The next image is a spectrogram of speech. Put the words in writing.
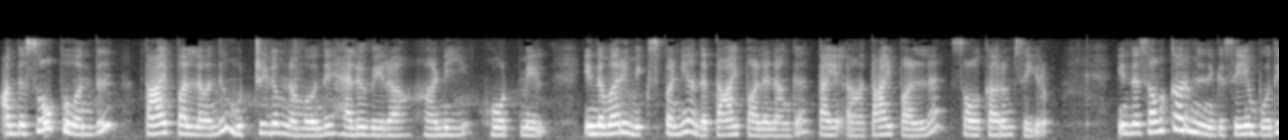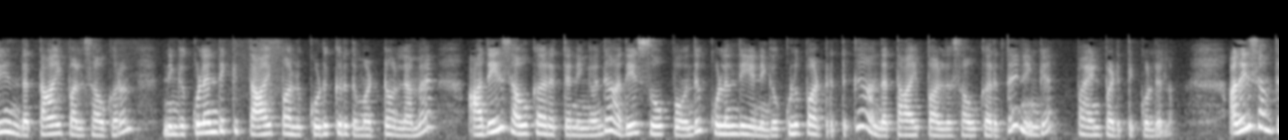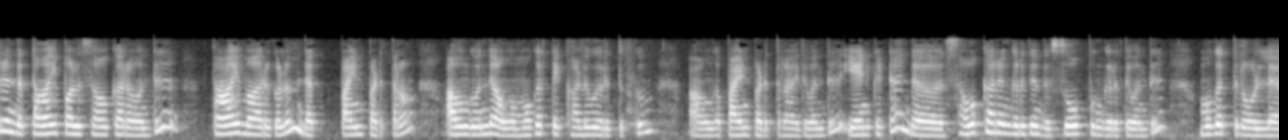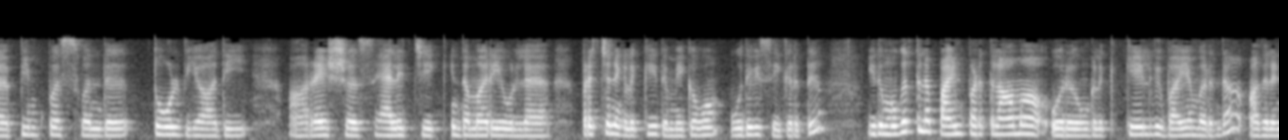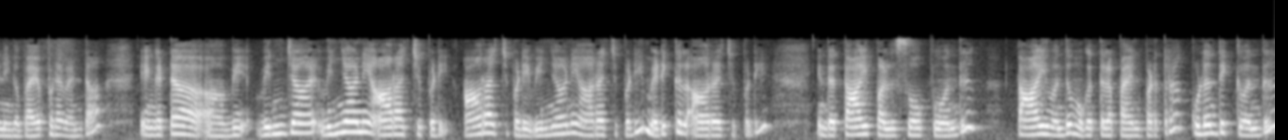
அந்த சோப்பு வந்து தாய்ப்பாலில் வந்து முற்றிலும் நம்ம வந்து ஹெலோவேரா ஹனி ஹோட்மேல் இந்த மாதிரி மிக்ஸ் பண்ணி அந்த தாய்ப்பாலை நாங்கள் தாய் தாய்ப்பாலில் சவக்காரம் செய்கிறோம் இந்த சவுக்காரம் நீங்க செய்யும் போது இந்த தாய்ப்பால் சவுக்காரம் நீங்க குழந்தைக்கு தாய்ப்பால் கொடுக்கறது மட்டும் இல்லாம அதே சவுக்காரத்தை நீங்க வந்து அதே சோப்பை வந்து குழந்தைய நீங்க குளிப்பாட்டுறதுக்கு அந்த தாய்ப்பால் சவுக்காரத்தை நீங்க பயன்படுத்தி கொள்ளலாம். அதே சமயத்துல இந்த தாய்ப்பால் சவுக்காரம் வந்து தாய்மார்களும் இந்த பயன்படுத்தலாம். அவங்க வந்து அவங்க முகத்தை கழுவுறதுக்கும் அவங்க பயன்படுத்தலாம். இது வந்து ஏன்னு கேட்டால் இந்த சவுக்காரங்கிறது இந்த சோப்புங்கிறது வந்து முகத்தில் உள்ள பிம்பிள்ஸ் வந்து தோல் வியாதி ரேஷஸ் அலர்ஜிக் இந்த மாதிரி உள்ள பிரச்சனைகளுக்கு இது மிகவும் உதவி செய்கிறது. இது முகத்தில் பயன்படுத்தலாமா ஒரு உங்களுக்கு கேள்வி பயம் இருந்தால் அதில் நீங்கள் பயப்பட வேண்டாம். எங்கிட்ட வி- விஞ்ஞா விஞ்ஞானி ஆராய்ச்சிப்படி ஆராய்ச்சிப்படி விஞ்ஞானி ஆராய்ச்சிப்படி மெடிக்கல் ஆராய்ச்சிப்படி இந்த தாய் பல் சோப்பு வந்து தாய் வந்து முகத்தில் பயன்படுத்துகிறான் குழந்தைக்கு வந்து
